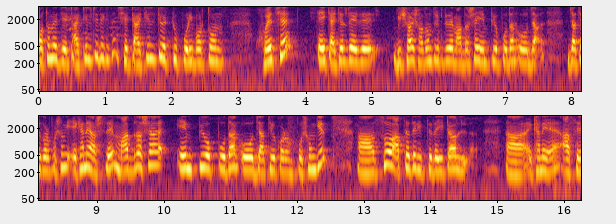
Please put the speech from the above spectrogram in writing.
প্রথমে যে টাইটেলটি দেখেছেন সেই টাইটেলটিও একটু পরিবর্তন হয়েছে। এই টাইটেলটা এই যে বিষয় স্বতন্ত্র ভিত্তিতে মাদ্রাসা এমপিও প্রদান ও জাতীয়করণ প্রসঙ্গে এখানে আসছে মাদ্রাসা এমপিও প্রদান ও জাতীয়করণ প্রসঙ্গে। সো আপনাদের ইবতেদাইটা আহ, এখানে আছে।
